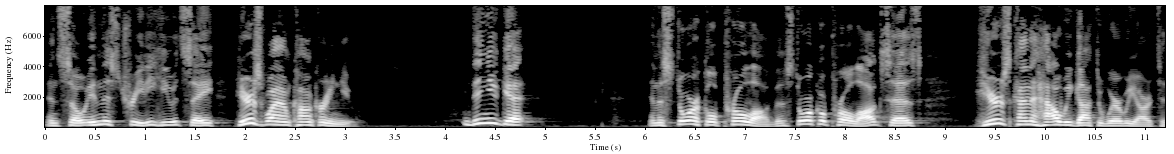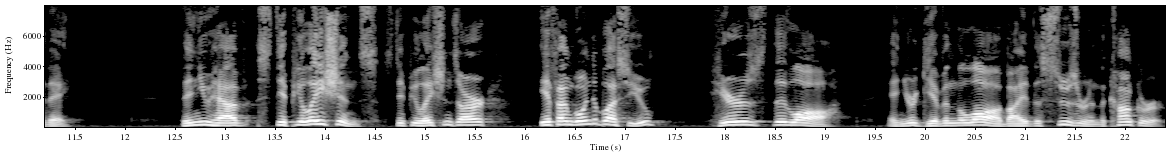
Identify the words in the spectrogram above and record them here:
And so in this treaty, he would say, Here's why I'm conquering you. Then you get an historical prologue. The historical prologue says, Here's kind of how we got to where we are today. Then you have stipulations. Stipulations are if I'm going to bless you, here's the law. And you're given the law by the suzerain, the conqueror.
